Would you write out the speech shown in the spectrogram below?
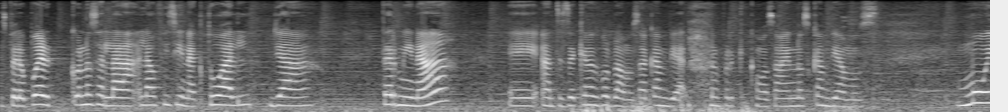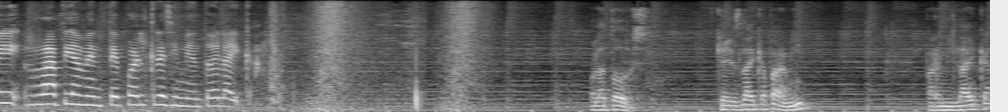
Espero poder conocer la, oficina actual ya terminada eh, antes de que nos volvamos a cambiar, porque como saben nos cambiamos muy rápidamente por el crecimiento de Laika. Hola a todos, ¿qué es Laika para mí? Para mí Laika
